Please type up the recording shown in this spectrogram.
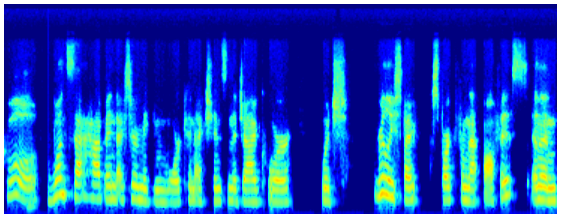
cool. Once that happened, I started making more connections in the JAG Corps, which really sp- sparked from that office. And then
